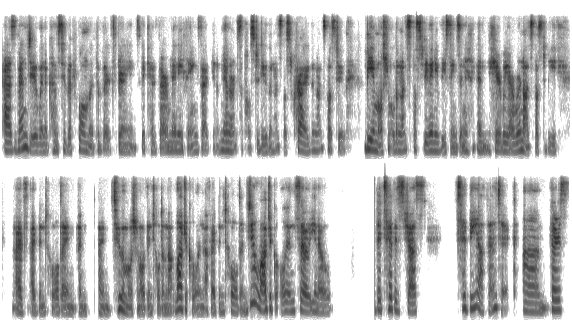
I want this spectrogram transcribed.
as men do when it comes to the fullness of their experience, because there are many things that you know men aren't supposed to do. They're not supposed to cry. They're not supposed to be emotional. They're not supposed to do any of these things. And and here we are. We're not supposed to be. I've I've been told I'm I'm I'm too emotional. I've been told I'm not logical enough. I've been told I'm too logical. And so you know, the tip is just to be authentic. Um, there's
